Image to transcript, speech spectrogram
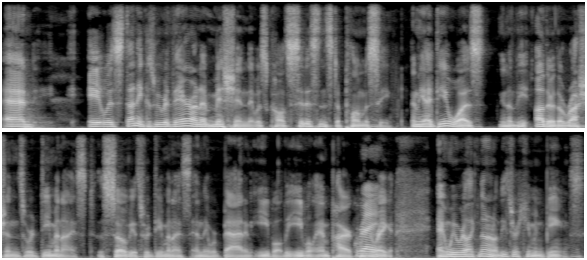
And it was stunning because we were there on a mission that was called citizens diplomacy, and the idea was, you know, the other, the Russians were demonized, the Soviets were demonized, and they were bad and evil, the evil empire, according Right. to Reagan. And we were like, no, no, no, these are human beings,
